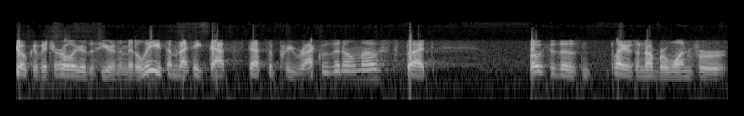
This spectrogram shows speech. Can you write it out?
Djokovic earlier this year in the Middle East. I mean, I think that's that's a prerequisite almost, but both of those players are number one for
